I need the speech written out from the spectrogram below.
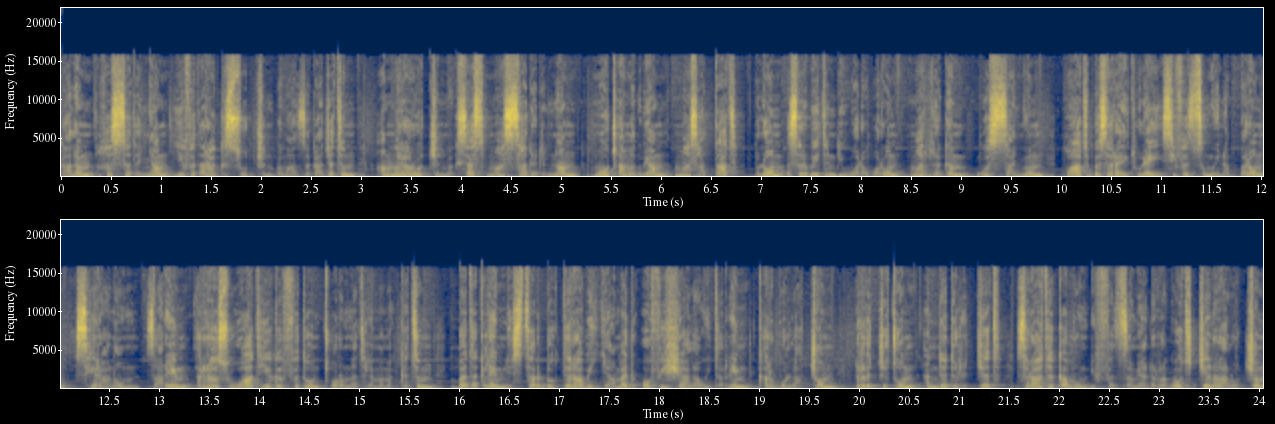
ካለም ሐሰተኛ የፈጠራ ክሶችን በማዘጋጀት አመራሮችን መክሰስ፣ ማሳደድና መውጫ መግቢያ ማሳጣት ብሎም እስር ቤት እንዲወረወሩ ማድረግም ወሳኙም ህወሓት በሰራዊቱ ላይ ሲፈጽሙ የነበረው ሴራ ነው። ዛሬም ራሱ ህወሓት የከፈተውን ጦርነት ለመመከት በጠቅላይ ሚኒስትር ዶክተር አብይ አህመድ ኦፊሻላዊ ጥሪ ቀርቦላቸው ድርጅቱ እንደ ድርጅት ስርዓተ ቀብሩ እንዲፈጸም ያደረጉት ጄኔራሎችም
